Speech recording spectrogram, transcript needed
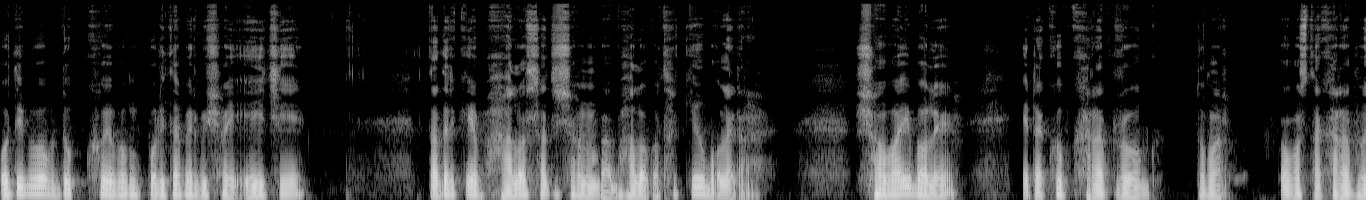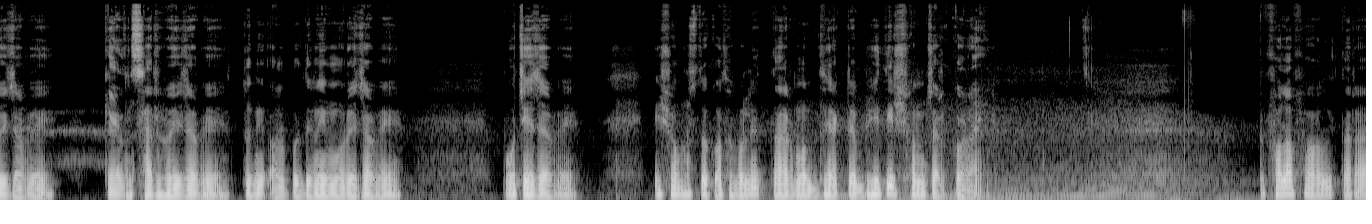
অতীব দুঃখ এবং পরিতাপের বিষয় এই যে, তাদেরকে ভালো সাজেশন বা ভালো কথা কেউ বলে না। সবাই বলে, এটা খুব খারাপ রোগ, তোমার অবস্থা খারাপ হয়ে যাবে ক্যান্সার হয়ে যাবে, তুমি অল্প দিনেই মরে যাবে, পচে যাবে। এই সমস্ত কথা বলে তার মধ্যে একটা ভীতির সঞ্চার করায়। তো ফলাফল, তারা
